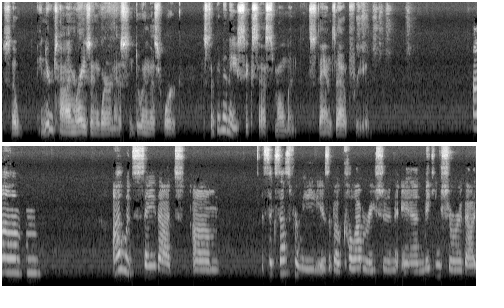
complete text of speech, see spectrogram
So, in your time raising awareness and doing this work, has there been any success moment that stands out for you? Um, I would say that um, success for me is about collaboration and making sure that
